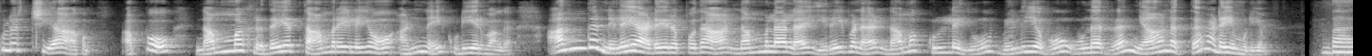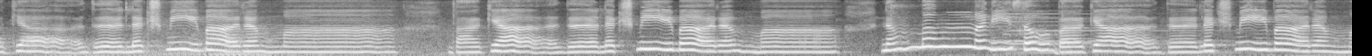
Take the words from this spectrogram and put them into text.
குளிர்ச்சியாக ஆகும். அப்போது நம்ம ஹிருதய தாமரையிலையும் அன்னை குடியேறுவாங்க அந்த நிலையை அடையிறப்போ தான் நம்மளால் இறைவனை நமக்குள்ளேயும் வெளியவும் உணர்ற ஞானத்தை அடைய முடியும் ಭಾಗ್ಯಾದ ಲಕ್ಷ್ಮೀ ಬಾರಮ್ಮ ಭಾಗ್ಯಾದ ಲಕ್ಷ್ಮೀ ಬಾರಮ್ಮ ನಮ್ಮಮ್ಮನಿ ಸೌಭಾಗ್ಯದ ಲಕ್ಷ್ಮೀ ಬಾರಮ್ಮ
